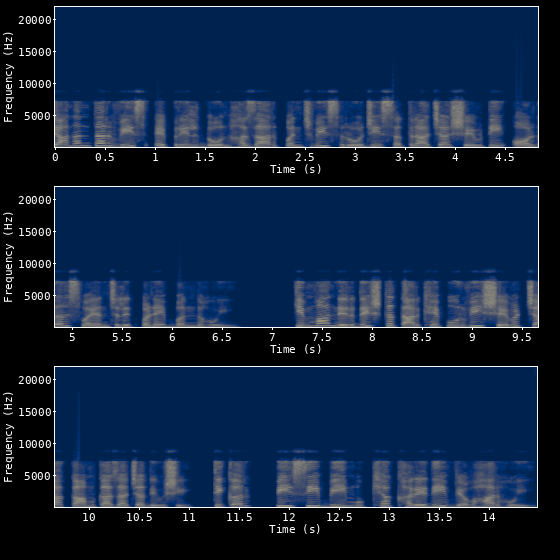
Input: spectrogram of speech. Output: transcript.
त्यानंतर वीस एप्रिल दोन हजार पंचवीस रोजी सतराच्या शेवटी ऑर्डर स्वयंचलितपणे बंद होईल. किंवा निर्दिष्ट तारखेपूर्वी शेवटच्या कामकाजाच्या दिवशी टिकर पीसीबी मुख्य खरेदी व्यवहार होईल.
